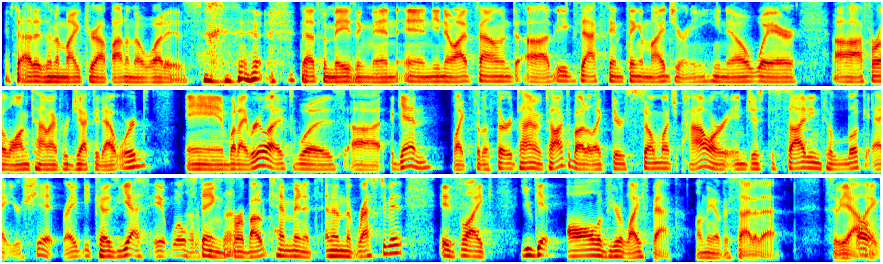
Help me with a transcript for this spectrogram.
If that isn't a mic drop, I don't know what is. That's amazing, man. And, you know, I found uh, the exact same thing in my journey, you know, where uh, for a long time I projected outward. And what I realized was, uh, again, like for the third time we've talked about it, like there's so much power in just deciding to look at your shit, right? Because yes, it will 100%. sting for about 10 minutes. And then the rest of it is like you get all of your life back on the other side of that. So yeah, oh. I,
